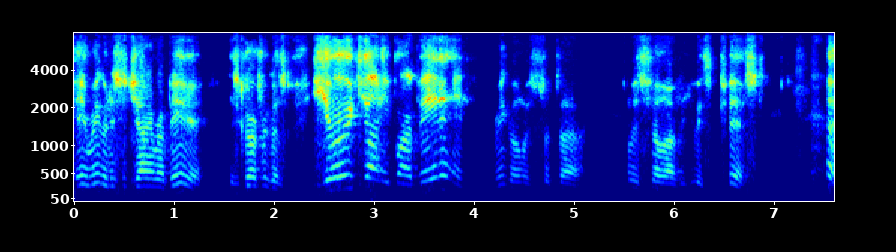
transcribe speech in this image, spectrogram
hey Ringo, this is Johnny Barbata. His girlfriend goes, "You're Johnny Barbata," and Ringo almost flipped off. Almost fell off. He was pissed.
